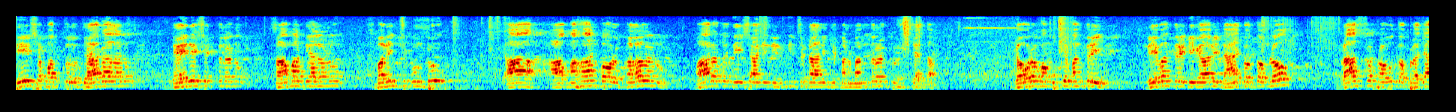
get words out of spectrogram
దేశభక్తుల త్యాగాలను ధైర్యశక్తులను సామర్థ్యాలను స్మరించుకుంటూ ఆ ఆ మహానుభావుల కళలను భారతదేశాన్ని నిర్మించడానికి మనమందరం కృషి చేద్దాం. గౌరవ ముఖ్యమంత్రి రేవంత్ రెడ్డి గారి నాయకత్వంలో రాష్ట్ర ప్రభుత్వ ప్రజా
